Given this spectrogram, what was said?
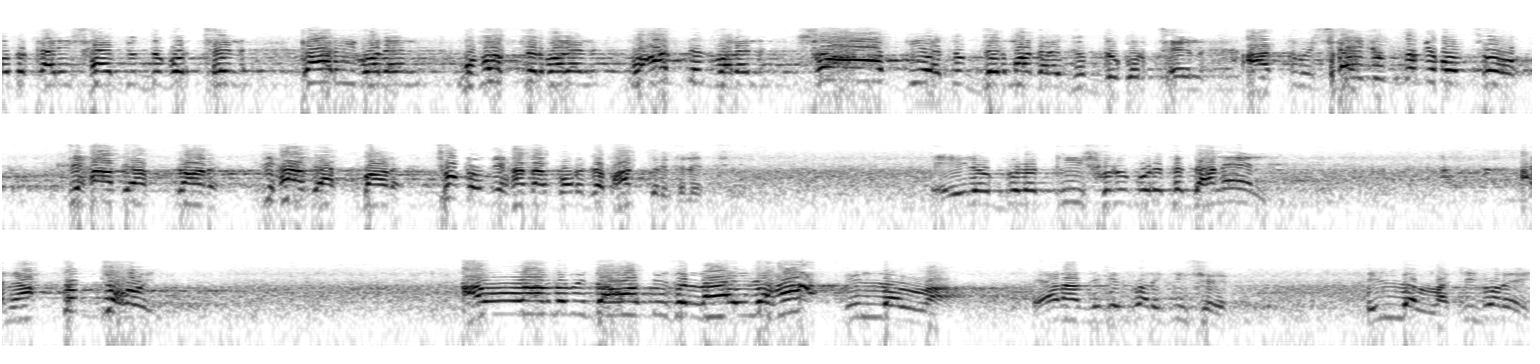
মতো কারি সাহেব যুদ্ধ করছেন, কারি বলেন মুফাসসির বলেন, মুহাদ্দিস বলেন, সব দিয়ে যুদ্ধের মাদানে যুদ্ধ করছেন। আর তুমি সেই যুদ্ধকে বলছো, জেহাদে আকবর জেহাদে আকবর, ছোট জেহাদ আর বড় যা ভাগ করে ফেলেছে। এই লোকগুলো কি শুরু করেছে জানেন? আমি আশ্চর্য হই। আল্লাহ নবী দাওয়াত দিয়েছে লা ইলাহা ইল্লাল্লাহ। এরা জিজ্ঞেস করে কিসের? ইল্লাল্লাহ কি করে?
